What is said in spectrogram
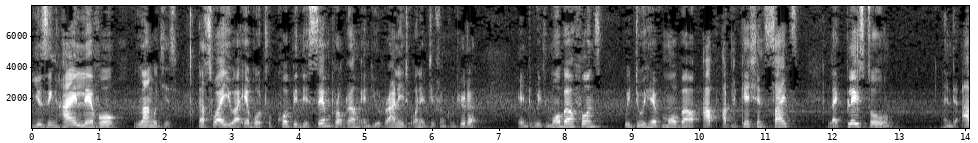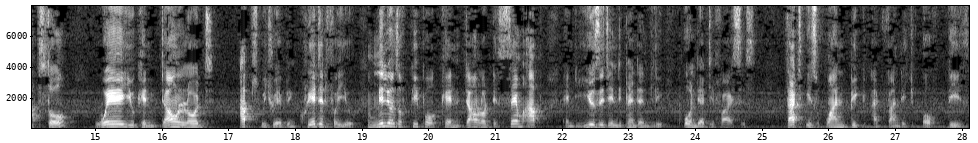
using high level languages. That's why you are able to copy the same program and you run it on a different computer. And with mobile phones, we do have mobile app application sites like Play Store and App Store where you can download apps which have been created for you. Millions of people can download the same app and use it independently on their devices. That is one big advantage of these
